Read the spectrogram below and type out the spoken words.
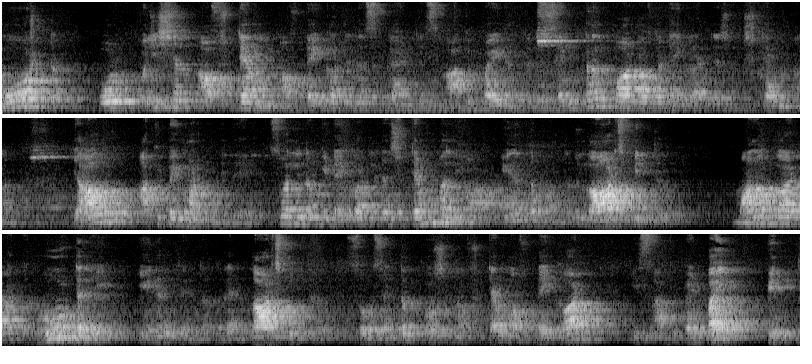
most position of stem of dicotyledonous plant is occupied. ಅಂತ central part of the the ಸ್ಟೆಮ್ನ ಆಕ್ಯುಪೈ ಮಾಡ್ಕೊಂಡಿದೆ? ಸೊ ಅಲ್ಲಿ ನಮಗೆ ಡೈಕಾಟಿಲಿಡಸ್ ಸ್ಟೆಮ್ ಅಲ್ಲಿ ಏನಂತಪ್ಪ ಅಂತಂದ್ರೆ ಲಾರ್ಜ್ ಪಿತ್ ಮಾನೋಕಾಟ್ ರೂಟ್ ಅಲ್ಲಿ ಏನಿರುತ್ತೆ ಅಂತಂದ್ರೆ ಲಾರ್ಜ್ ಪಿತ್ ಇರುತ್ತೆ so central portion of stem of dicot is occupied by pith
